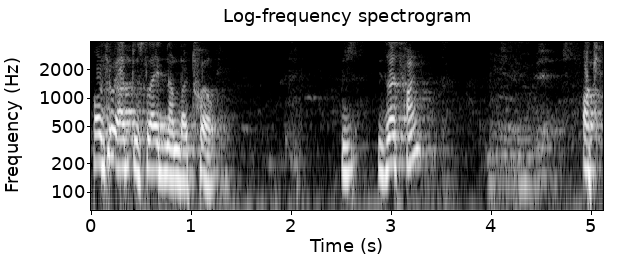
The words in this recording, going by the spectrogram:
all the way up to slide number 12. Is, is that fine? Okay.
